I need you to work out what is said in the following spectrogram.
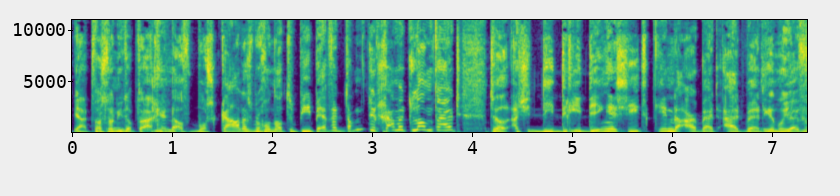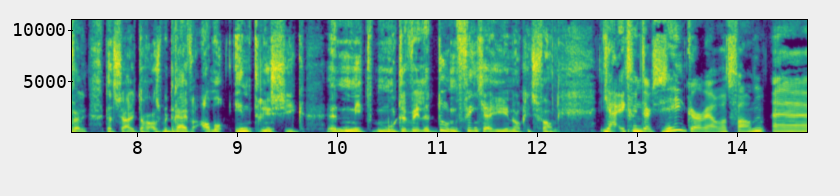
Ja, het was nog niet op de agenda of Boskalis begon al te piepen. Even, dan gaan we het land uit. Terwijl als je die drie dingen ziet, kinderarbeid, uitbuiting en milieuvervuiling, dat zou je toch als bedrijven allemaal intrinsiek eh, niet moeten willen doen. Vind jij hier nog iets van? Ja, ik vind er zeker wel wat van. Uh,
